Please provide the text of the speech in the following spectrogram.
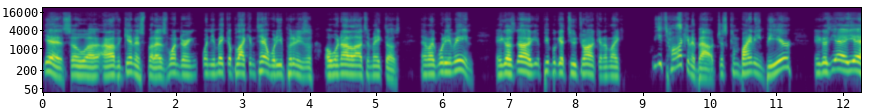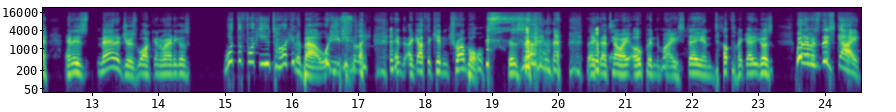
yeah, so uh, I'll have a Guinness, but I was wondering when you make a black and tan, what do you put in? He says, oh, we're not allowed to make those. And I'm like, what do you mean? And he goes, no, people get too drunk. And I'm like, what are you talking about? Just combining beer? And he goes, yeah, yeah. And his manager's walking around. He goes, what the fuck are you talking about? What are you like? And I got the kid in trouble because like that's how I opened my stay in Dublin. Like he goes, well, it was this guy,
